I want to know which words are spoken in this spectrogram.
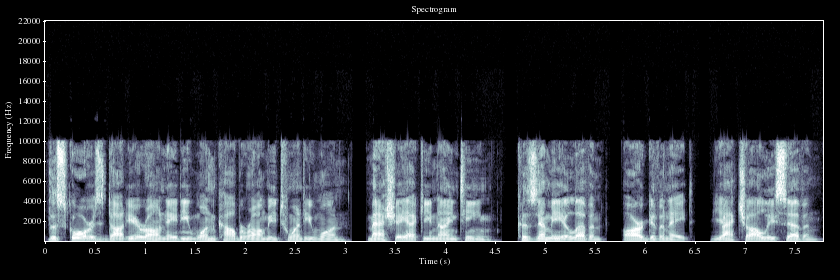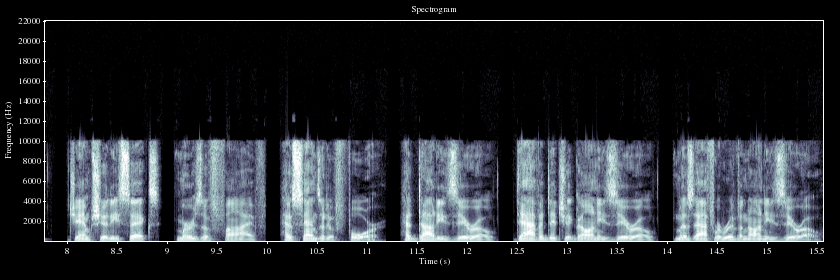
The scores. Iran 81 Kabarami 21, Mashayekhi 19, Kazemi 11, Argivan 8, Yakhchali 7, Jamshidi 6, Mirza 5, Hassanzadeh 4, Haddadi 0, Davidich 0, Muzaffar Rivanani 0.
